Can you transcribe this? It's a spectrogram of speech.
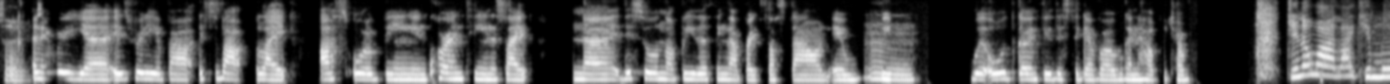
So and every year yeah, it's really about it's about like us all being in quarantine. It's like no, this will not be the thing that breaks us down. It we, mm. we're all going through this together. We're gonna help each other. do you know why I like him more?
